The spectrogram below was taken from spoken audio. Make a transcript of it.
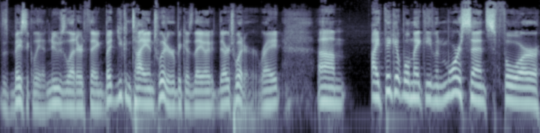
this is basically a newsletter thing, but you can tie in Twitter because they they're Twitter, right? Um, I think it will make even more sense for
